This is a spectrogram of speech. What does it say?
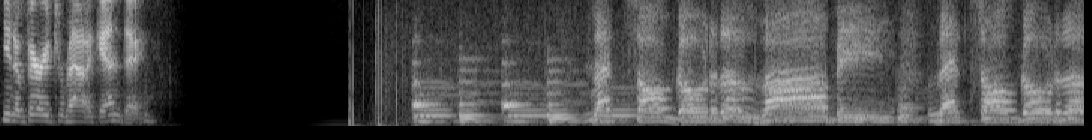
you know, very dramatic ending. Let's all go to the lobby. Let's all go to the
